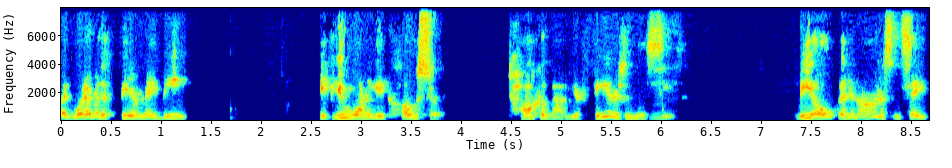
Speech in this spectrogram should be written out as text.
Like whatever the fear may be. If you want to get closer, talk about your fears in this mm. season. Be open and honest and say,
